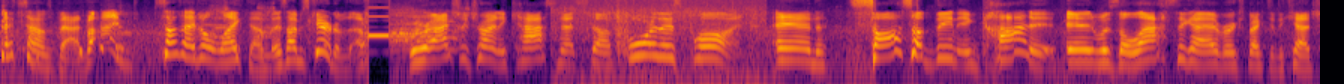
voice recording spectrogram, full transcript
that sounds bad, but I, it's not that I don't like them, is I'm scared of them. We were actually trying to cast net stuff for this pond and saw something and caught it. And it was the last thing I ever expected to catch,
